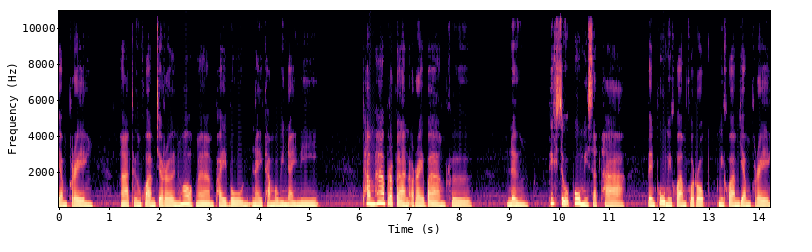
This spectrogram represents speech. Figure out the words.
ยำเกรง อาจถึงความเจริญงอกงามไพบูรณ์ในธรรมวินัยนี้ทำห้าประการอะไรบ้างคือ 1. ภิกษุผู้มีศรัทธา เป็นผู้มีความเคารพ มีความยำเกรง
